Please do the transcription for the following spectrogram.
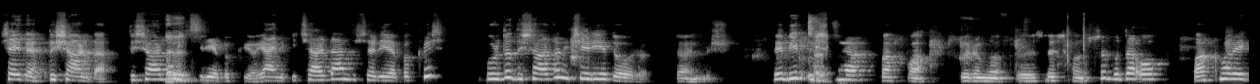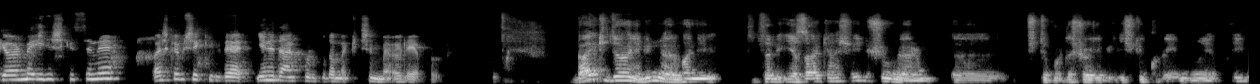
şeyde dışarıda. Dışarıdan evet. içeriye bakıyor. Yani içeriden dışarıya bakış burada dışarıdan içeriye doğru dönmüş. Ve bir ışığa bakma durumu e, söz konusu. Bu da o bakma ve görme ilişkisini başka bir şekilde yeniden kurgulamak için mi öyle yapıldı? Belki de öyle bilmiyorum. Hani tabii yazarken şeyi düşünmüyorum. Ee, işte burada şöyle bir ilişki kurayım, bunu yapayım,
